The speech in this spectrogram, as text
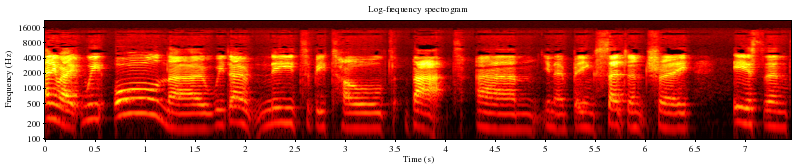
anyway, we all know we don't need to be told that um, you know being sedentary isn't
